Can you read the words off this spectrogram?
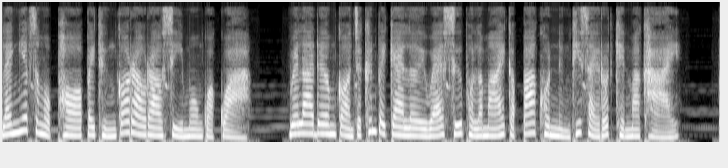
และเงียบสงบพอไปถึงก็ราวๆสี่โมงกว่าๆ เวลาเดิมก่อนจะขึ้นไปแกเลยแวะซื้อผลไม้กับป้าคนหนึ่งที่ใส่รถเข็นมาขาย ไป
